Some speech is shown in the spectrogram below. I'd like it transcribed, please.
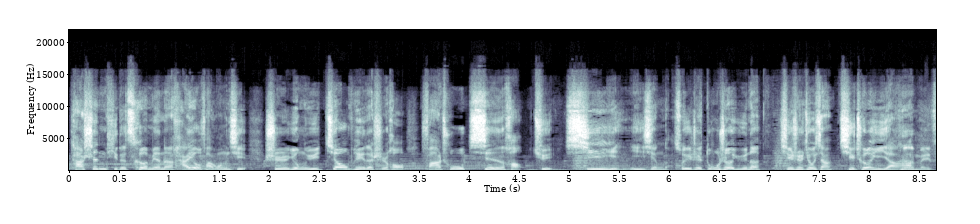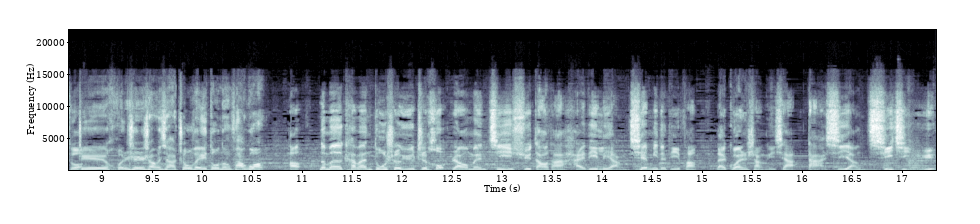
它身体的侧面呢还有发光器，是用于交配的时候发出信号去吸引异性的。所以这毒蛇鱼呢，其实就像汽车一样啊，没错，这浑身上下周围都能发光。好，那么看完毒蛇鱼之后，让我们继续到达海底两千米的地方来观赏一下大西洋奇脊鱼。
